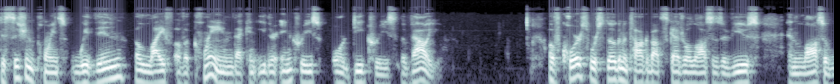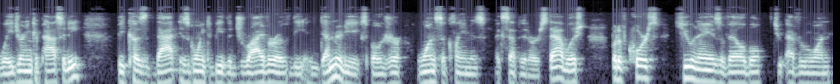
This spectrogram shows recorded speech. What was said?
decision points within the life of a claim that can either increase or decrease the value. Of course, we're still going to talk about schedule losses of use and loss of wage earning capacity because that is going to be the driver of the indemnity exposure once a claim is accepted or established. But of course, Q&A is available to everyone.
